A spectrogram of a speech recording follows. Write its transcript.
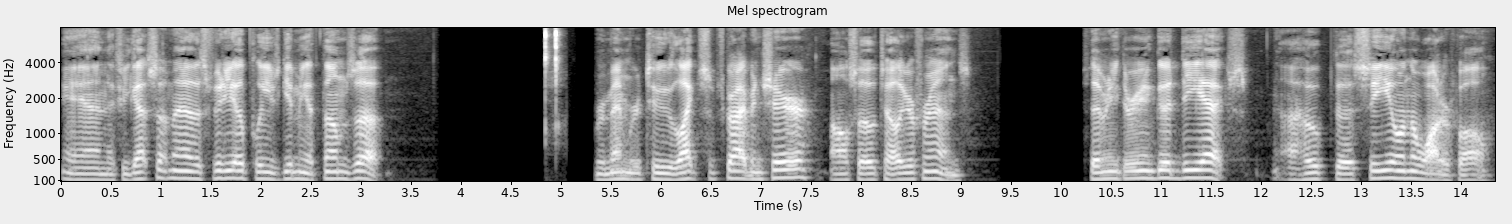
and if you got something out of this video, please give me a thumbs up. Remember to like, subscribe, and share. Also, tell your friends. 73 and good DX. I hope to see you on the waterfall.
